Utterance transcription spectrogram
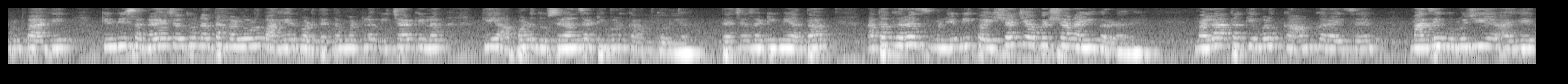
कृपा आहे की मी सगळ्या ह्याच्यातून आता हळूहळू बाहेर पडते. तर म्हटलं विचार केला की आपण दुसऱ्यांसाठी पण काम करूया. त्याच्यासाठी मी आता आता खरंच म्हणजे मी पैशाची अपेक्षा नाही करणार आहे. मला आता केवळ काम करायचं आहे माझे गुरुजी आहेत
